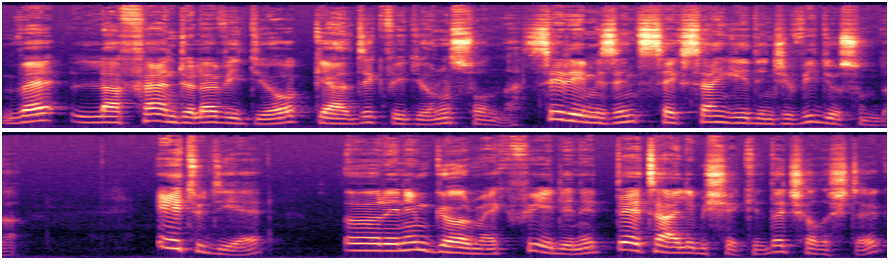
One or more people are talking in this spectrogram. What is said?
Ve la fin de la video geldik videonun sonuna. Serimizin 87. videosunda etüdiye öğrenim görmek fiilini detaylı bir şekilde çalıştık.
